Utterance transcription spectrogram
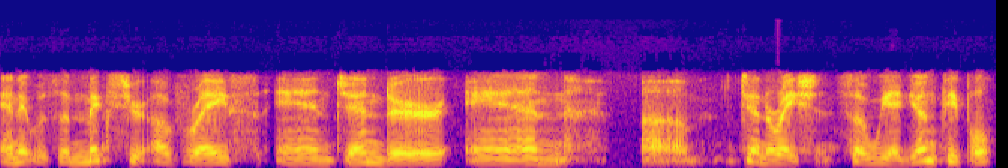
and it was a mixture of race and gender and um, generation. So we had young people,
